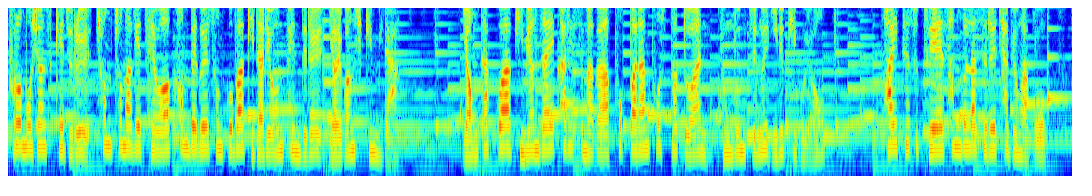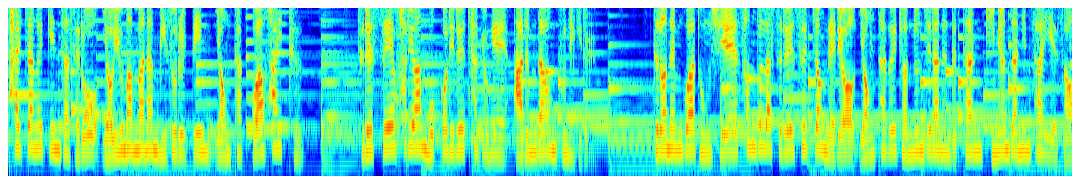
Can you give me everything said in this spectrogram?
프로모션 스케줄을 촘촘하게 채워 컴백을 손꼽아 기다려온 팬들을 열광시킵니다. 영탁과 김연자의 카리스마가 폭발한 포스터 또한 궁금증을 일으키고요. 화이트 수트에 선글라스를 착용하고 팔짱을 낀 자세로 여유만만한 미소를 띤 영탁과 화이트 드레스에 화려한 목걸이를 착용해 아름다운 분위기를 드러냄과 동시에 선글라스를 슬쩍 내려 영탁을 곁눈질하는 듯한 김연자님 사이에서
